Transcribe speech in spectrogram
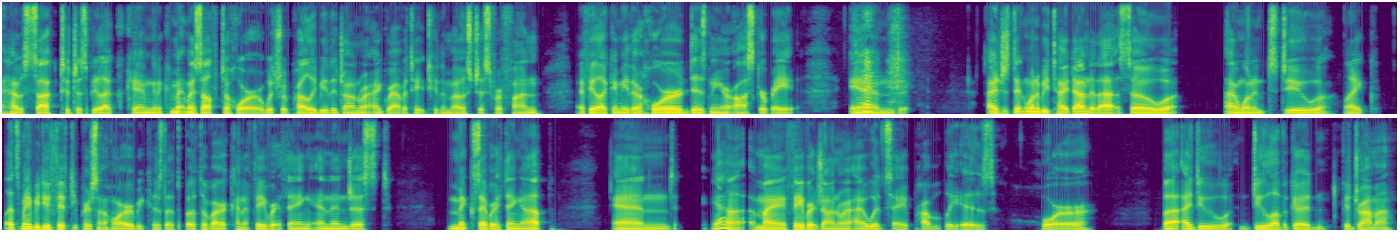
have sucked to just be like, okay, I'm going to commit myself to horror, which would probably be the genre I gravitate to the most just for fun. I feel like I'm either horror, Disney, or Oscar bait. And I just didn't want to be tied down to that. So I wanted to do like, let's maybe do 50% horror because that's both of our kind of favorite thing. And then just mix everything up. And yeah, my favorite genre I would say probably is horror. But I do do love a good good drama.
